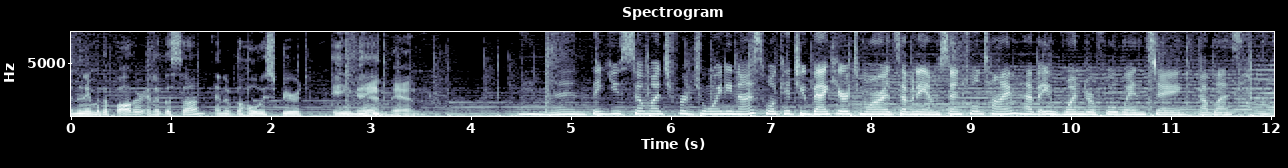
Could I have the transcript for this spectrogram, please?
In the name of the Father, and of the Son, and of the Holy Spirit, amen. Amen. Amen. Thank you so much for joining us. We'll catch you back here tomorrow at 7 a.m. Central Time. Have a wonderful Wednesday. God bless.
